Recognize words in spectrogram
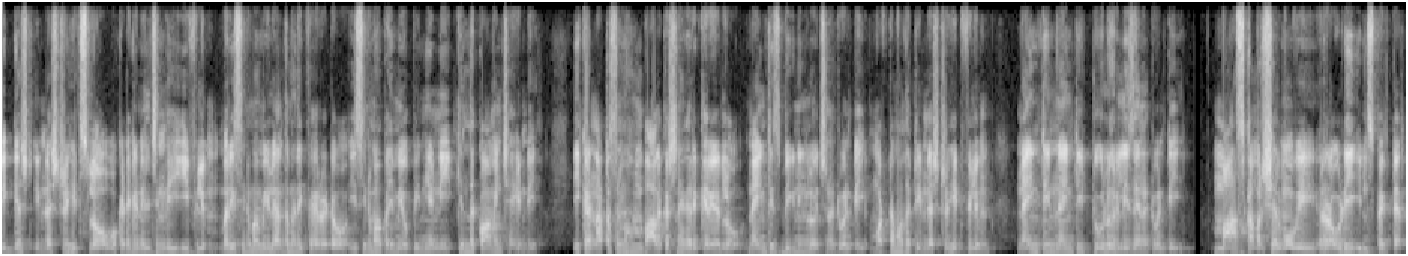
బిగ్గెస్ట్ ఇండస్ట్రీ హిట్స్లో ఒకటిగా నిలిచింది ఈ ఫిలిం. మరి ఈ సినిమా మీలో ఎంతమందికి ఫేవరెటో ఈ సినిమాపై మీ ఒపీనియన్ని కింద కామెంట్ చేయండి. ఇక నటసింహం బాలకృష్ణ గారి కెరీర్లో నైన్టీస్ బిగినింగ్లో వచ్చినటువంటి మొట్టమొదటి industry hit film nineteen ninety టూలో రిలీజ్ అయినటువంటి mass commercial movie rowdy inspector.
